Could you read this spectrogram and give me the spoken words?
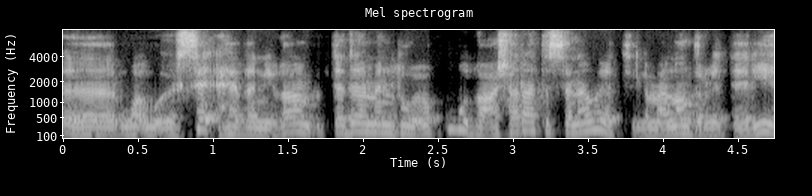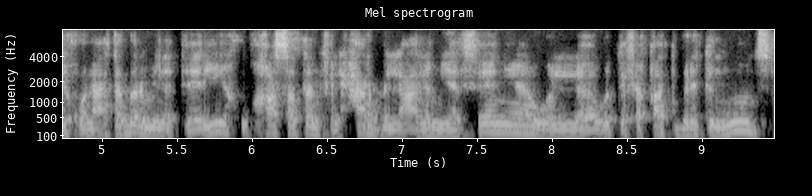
آه، وإرساء هذا النظام ابتدى منذ عقود وعشرات السنوات لما ننظر للتاريخ ونعتبر من التاريخ وخاصة في الحرب العالمية الثانية واتفاقات بريتن وودز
